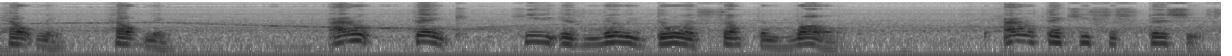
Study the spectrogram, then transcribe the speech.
help me, help me, I don't think he is really doing something wrong. I don't think he's suspicious.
